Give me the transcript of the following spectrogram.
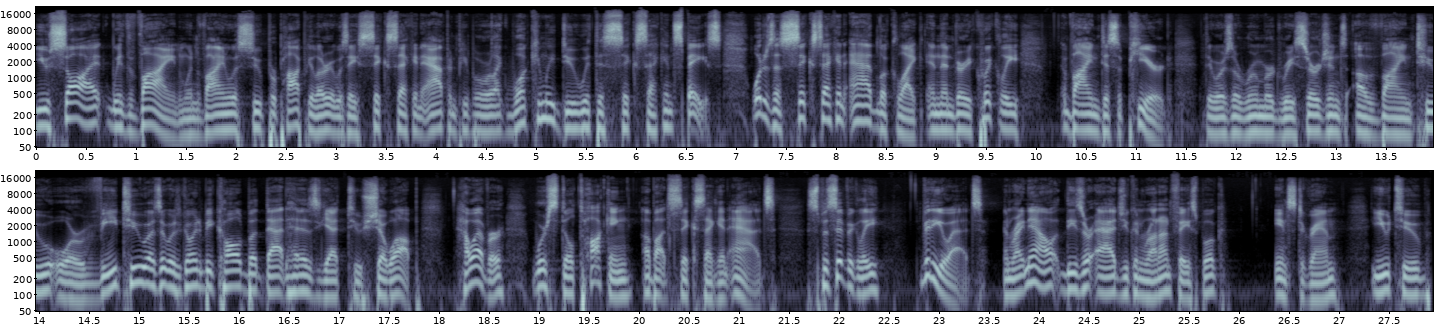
You saw it with Vine. When Vine was super popular, it was a six second app, and people were like, what can we do with this six second space? What does a six second ad look like? And then very quickly, Vine disappeared. There was a rumored resurgence of Vine 2 or V2 as it was going to be called, but that has yet to show up. However, we're still talking about six second ads, specifically video ads. And right now, these are ads you can run on Facebook, Instagram, YouTube,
